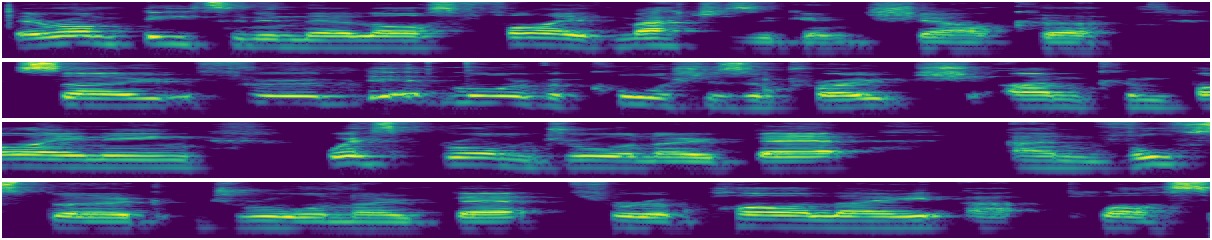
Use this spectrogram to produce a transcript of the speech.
They're unbeaten in their last five matches against Schalke. So, for a bit more of a cautious approach, I'm combining West Brom draw no bet and Wolfsburg draw no bet for a parlay at plus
